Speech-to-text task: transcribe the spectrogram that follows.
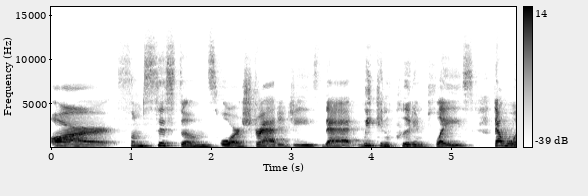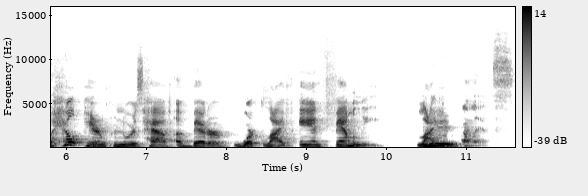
are some systems or strategies that we can put in place that will help parentpreneurs have a better work life and family life mm-hmm. balance?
